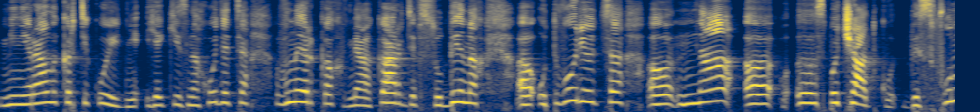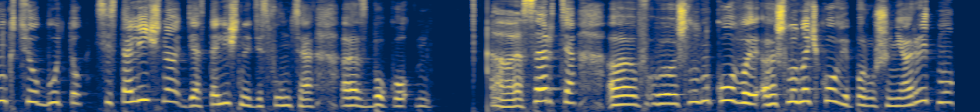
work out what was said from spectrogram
мінерали кортикоїдні, які знаходяться в нирках, в міокарді, в судинах, е, утворюються е, на е, спочатку дисфункцію, будь то систолічна, діастолічна дисфункція з боку. Серця, шлуночкові порушення ритму,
